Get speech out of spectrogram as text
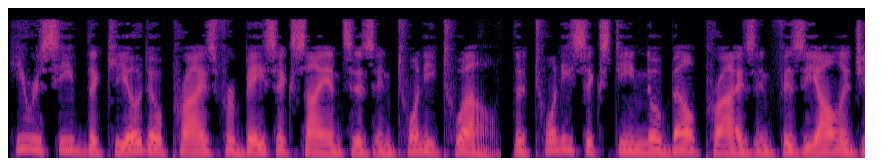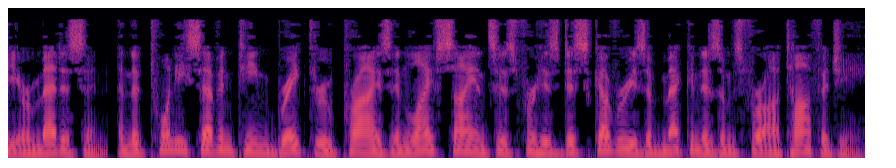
He received the Kyoto Prize for Basic Sciences in 2012, the 2016 Nobel Prize in Physiology or Medicine, and the 2017 Breakthrough Prize in Life Sciences for his discoveries of mechanisms for autophagy.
